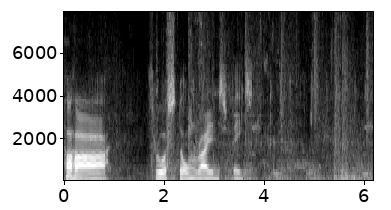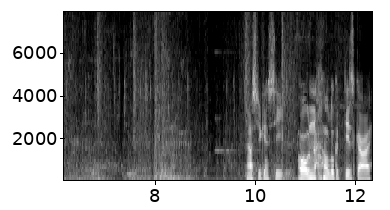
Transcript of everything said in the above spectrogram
Haha! threw a stone right in his face. As you can see, oh no, look at this guy.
